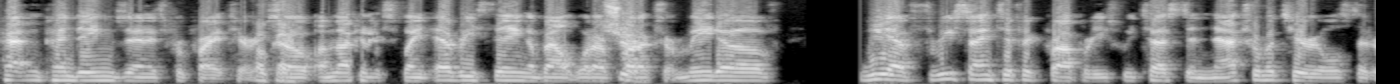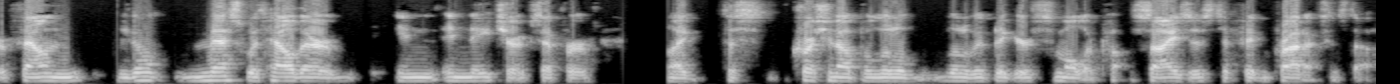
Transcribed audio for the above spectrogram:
patent pendings and it's proprietary. Okay. So I'm not going to explain everything about what our sure. products are made of we have three scientific properties we test in natural materials that are found we don't mess with how they're in in nature except for like just crushing up a little little bit bigger smaller sizes to fit in products and stuff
